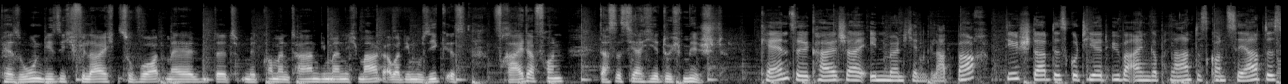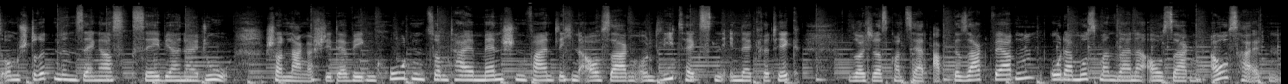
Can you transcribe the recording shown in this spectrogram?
Person, die sich vielleicht zu Wort meldet mit Kommentaren, die man nicht mag, aber die Musik ist frei davon. Das ist ja hier durchmischt. Cancel Culture in Mönchengladbach. Die Stadt diskutiert über ein geplantes Konzert des umstrittenen Sängers Xavier Naidoo. Schon lange steht er wegen kruden, zum Teil menschenfeindlichen Aussagen und Liedtexten in der Kritik. Sollte das Konzert abgesagt werden oder muss man seine Aussagen aushalten?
